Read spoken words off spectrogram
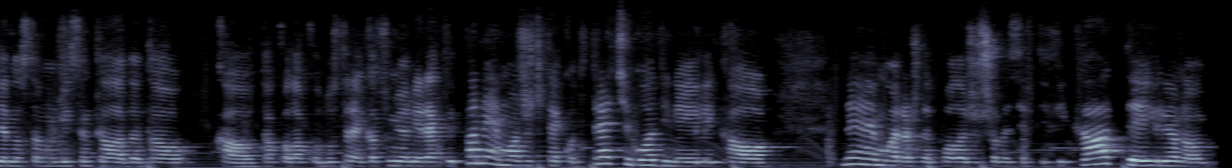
jednostavno nisam htela da ta, kao tako lako odustanem kad su mi oni rekli pa ne možeš tek od treće godine ili kao ne, moraš da polažeš ove sertifikate ili ono,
